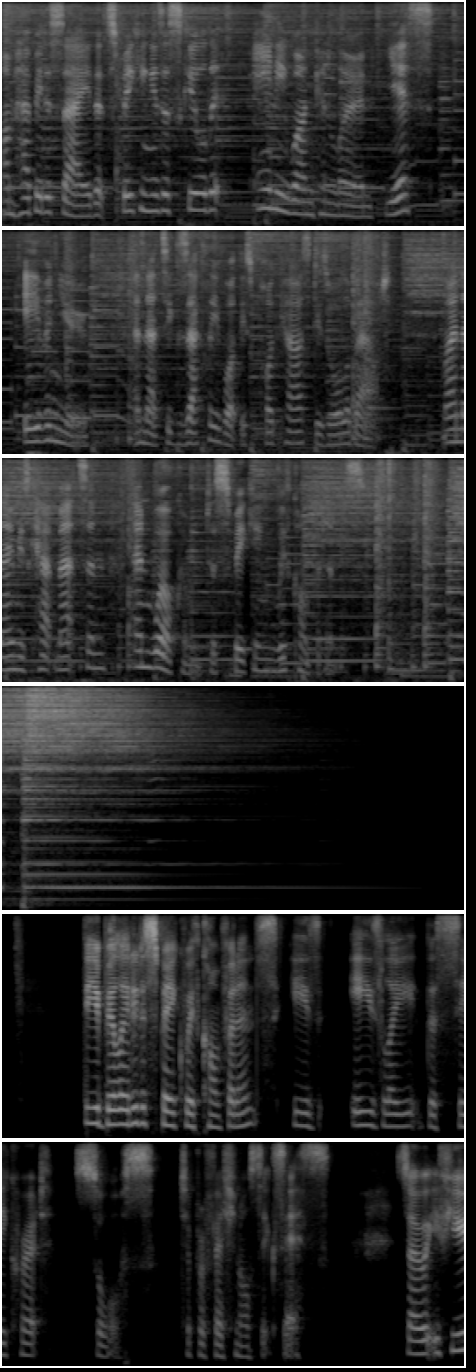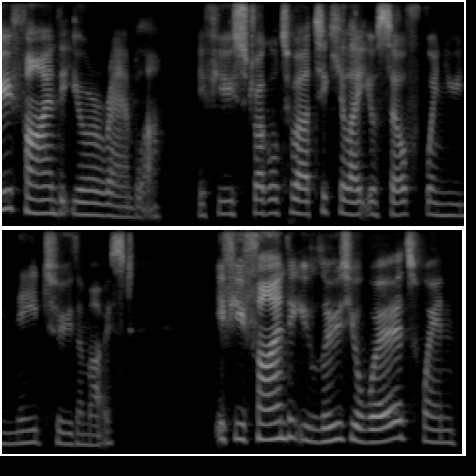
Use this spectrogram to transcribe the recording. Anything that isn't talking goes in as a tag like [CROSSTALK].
I'm happy to say that speaking is a skill that anyone can learn. Yes, even you. And that's exactly what this podcast is all about. My name is Kat Matson, and welcome to Speaking with Confidence. The ability to speak with confidence is easily the secret source to professional success. So, if you find that you're a rambler, if you struggle to articulate yourself when you need to the most, if you find that you lose your words when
